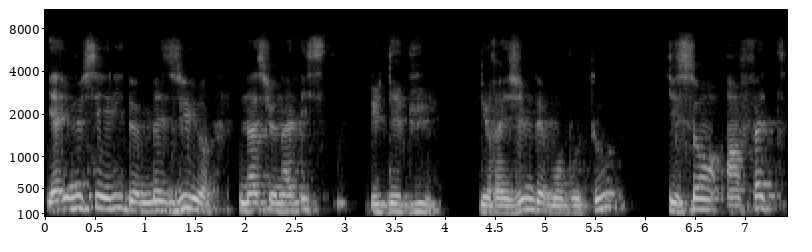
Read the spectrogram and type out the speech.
Il y a une série de mesures nationalistes du début du régime de Mobutu qui sont en fait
